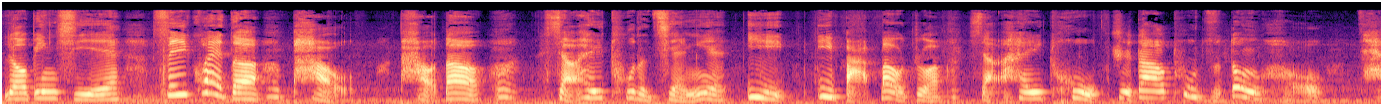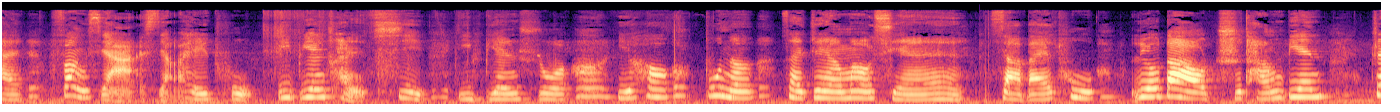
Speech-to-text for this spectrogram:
溜冰鞋，飞快地跑，跑到小黑兔的前面，一。一把抱着小黑兔，直到兔子洞口，才放下小黑兔。一边喘气，一边说：“以后不能再这样冒险。”小白兔溜到池塘边，照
